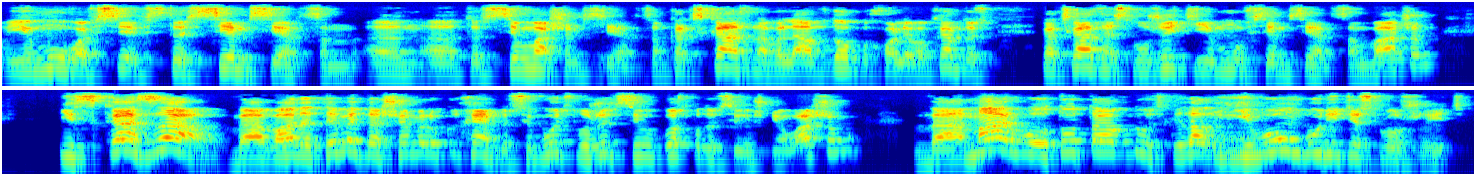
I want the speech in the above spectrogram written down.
ему во все, то есть всем сердцем, то есть всем вашим сердцем, как сказано в Авдо Бухоли то есть как сказано, служите ему всем сердцем вашим, и сказал, Вавада тем это Шем то есть будет служить Господу Всевышнему вашему, Вамар тот Авду, сказал, его будете служить.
